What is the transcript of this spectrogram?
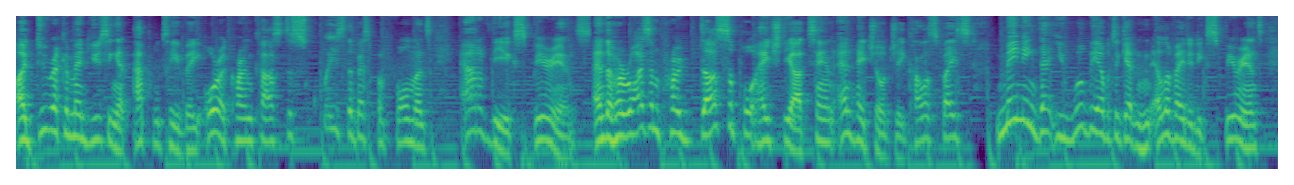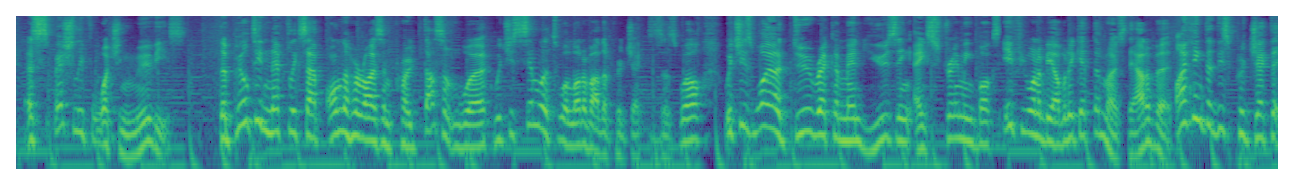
I do recommend using an Apple TV or a Chromecast to squeeze the best performance out of the experience. And the Horizon Pro does support HDR10 and HLG color space, meaning that you will be able to get an elevated experience, especially for watching movies. The built-in Netflix app on the Horizon Pro doesn't work, which is similar to a lot of other projectors as well, which is why I do recommend using a streaming box if you want to be able to get the most out of it. I think that this projector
